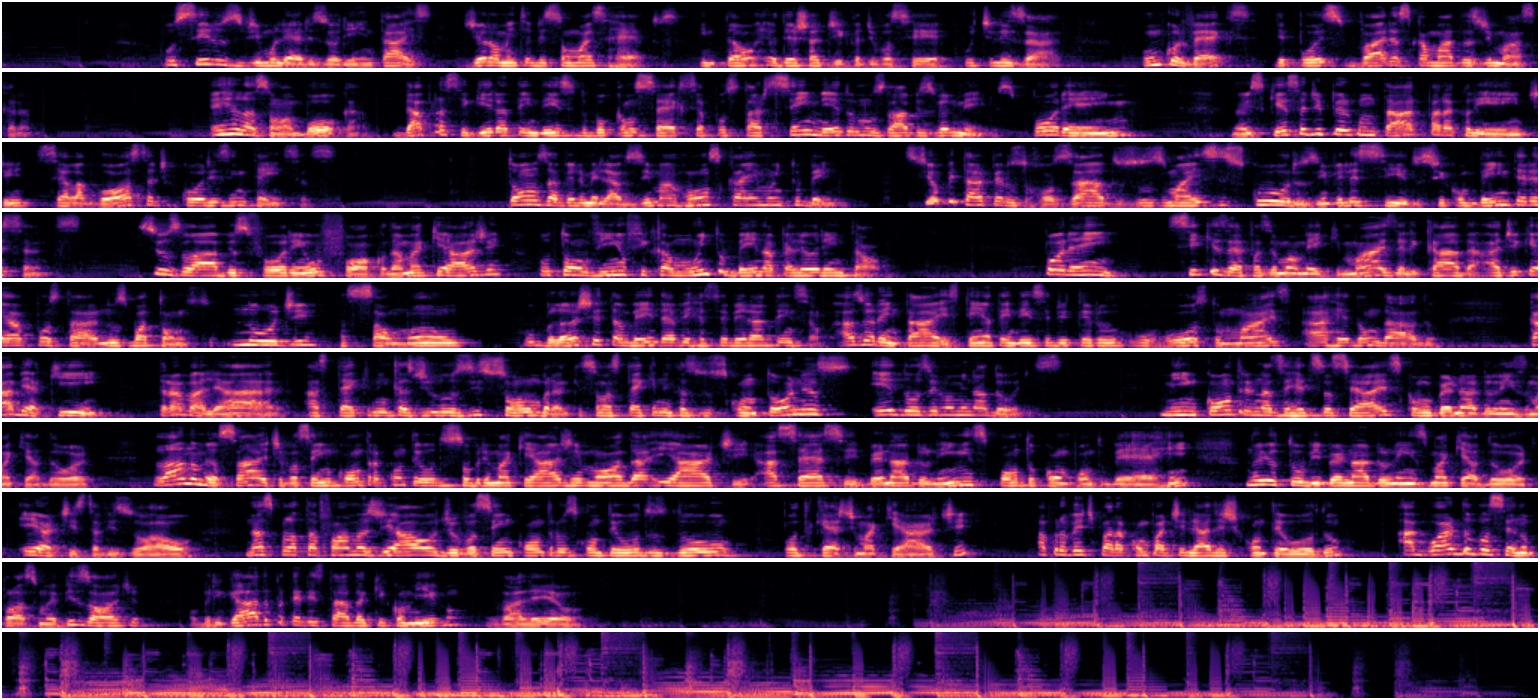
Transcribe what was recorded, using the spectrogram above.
Os cílios de mulheres orientais, geralmente eles são mais retos, então eu deixo a dica de você utilizar um curvex, depois várias camadas de máscara. Em relação à boca, dá para seguir a tendência do bocão sexy apostar sem medo nos lábios vermelhos. Porém, não esqueça de perguntar para a cliente se ela gosta de cores intensas. Tons avermelhados e marrons caem muito bem. Se optar pelos rosados, os mais escuros, envelhecidos, ficam bem interessantes. Se os lábios forem o foco da maquiagem, o tom vinho fica muito bem na pele oriental. Porém, se quiser fazer uma make mais delicada, a dica é apostar nos batons nude, salmão, o blush também deve receber atenção. As orientais têm a tendência de ter o, rosto mais arredondado. Cabe aqui trabalhar as técnicas de luz e sombra, que são as técnicas dos contornos e dos iluminadores. Me encontre nas redes sociais como Bernardo Lins Maquiador. Lá no meu site você encontra conteúdo sobre maquiagem, moda e arte. Acesse bernardolins.com.br. No YouTube, Bernardo Lins Maquiador e Artista Visual. Nas plataformas de áudio você encontra os conteúdos do podcast Maquiarte. Aproveite para compartilhar este conteúdo. Aguardo você no próximo episódio. Obrigado por ter estado aqui comigo. Valeu!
